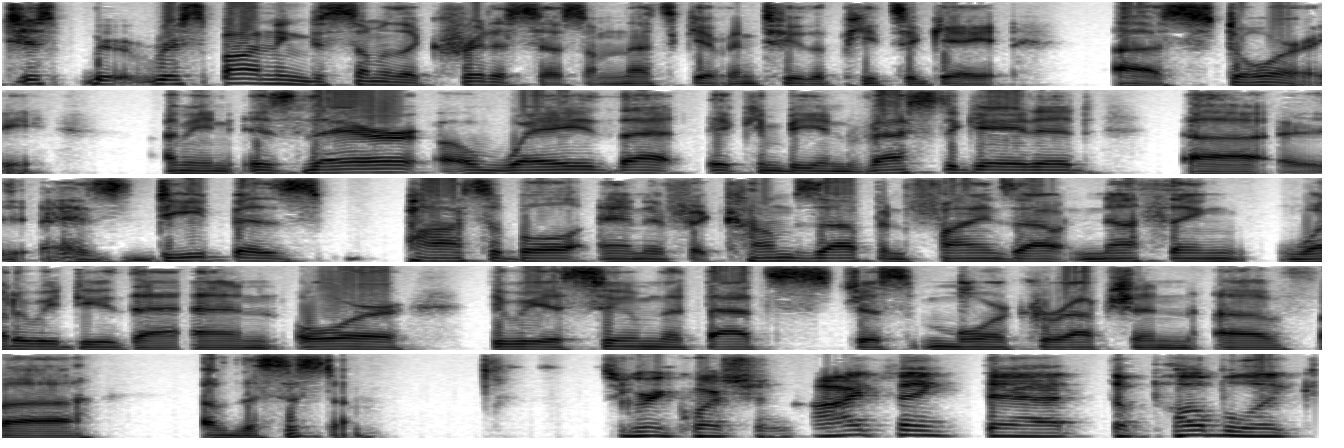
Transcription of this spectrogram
just responding to some of the criticism that's given to the Pizzagate uh, story? I mean, is there a way that it can be investigated uh, as deep as possible? And if it comes up and finds out nothing, what do we do then? Or do we assume that that's just more corruption of uh, of the system? It's a great question. I think that the public,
